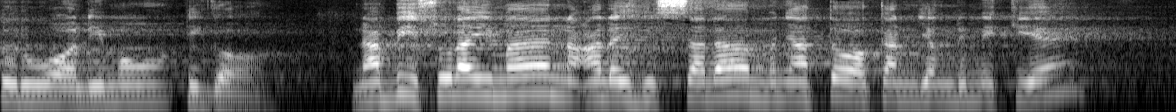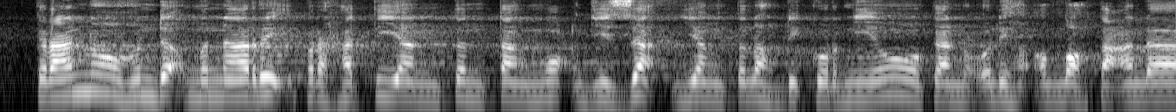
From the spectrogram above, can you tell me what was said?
2 5 3 Nabi Sulaiman alaihi salam menyatakan yang demikian kerana hendak menarik perhatian tentang mukjizat yang telah dikurniakan oleh Allah Taala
